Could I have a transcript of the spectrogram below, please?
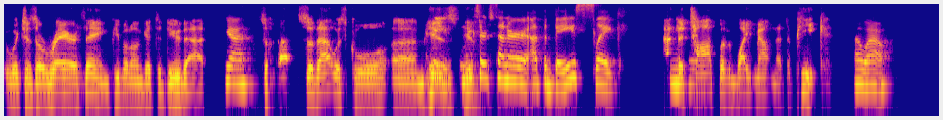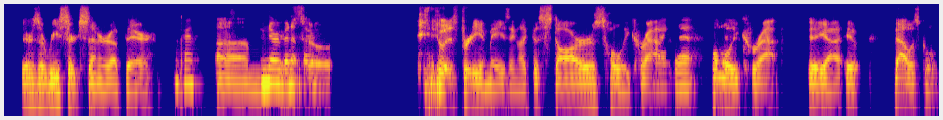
which is a rare thing people don't get to do that Yeah. so that so that was cool um Wait, his, his research center at the base, like. at the top of white mountain at the peak Oh wow. there's a research center up there Okay. um I've never been up there. so it was pretty amazing like the stars holy crap holy crap yeah it that was cool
